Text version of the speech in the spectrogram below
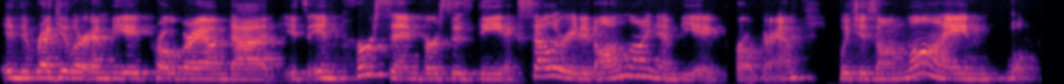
in the regular MBA program that it's in person versus the accelerated online MBA program, which is online. Well,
